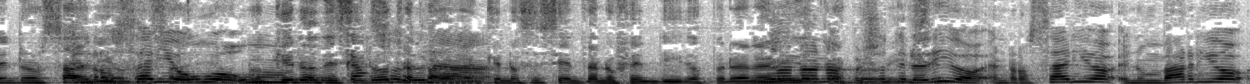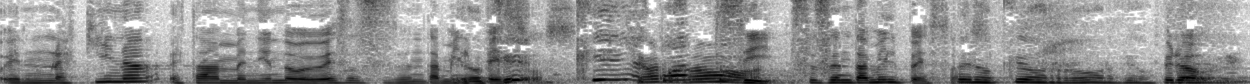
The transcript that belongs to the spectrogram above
en Rosario. En Rosario hubo un No quiero decir caso otra de para una- que no se sientan ofendidos, pero han No, habido no, no, otras pero yo te lo digo, en Rosario, en un barrio, en una esquina, estaban vendiendo bebés a 60 mil ¿Pero qué? pesos. ¿Qué? ¿A cuánto? Sí, 60 mil pesos. Pero qué horror, Dios Pero mío.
